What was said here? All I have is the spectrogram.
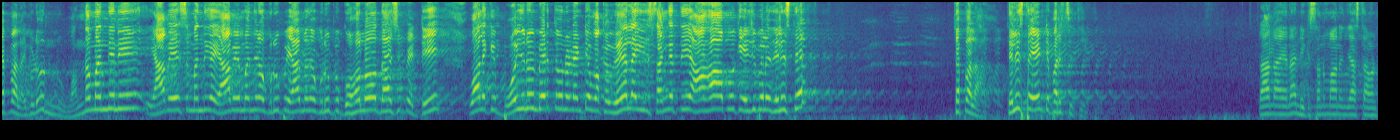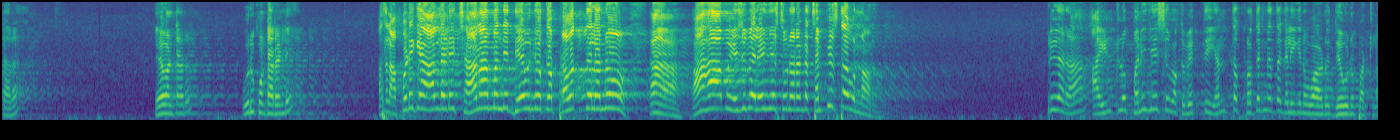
చెప్పాలి? ఇప్పుడు వంద మందిని యాభై మందిగా యాభై మందిని ఒక గ్రూపు యాభై మంది ఒక గ్రూపు గుహలో దాచిపెట్టి వాళ్ళకి భోజనం పెడుతూ ఉన్నాడంటే ఒకవేళ ఈ సంగతి ఆహాబుకి యజబెలో తెలిస్తే? చెప్పాలా? తెలిస్తే ఏంటి పరిస్థితి? రానాయన నీకు సన్మానం చేస్తామంటారా? ఏమంటారు? ఊరుకుంటారండి? అసలు అప్పటికే ఆల్రెడీ చాలామంది దేవుని యొక్క ప్రవక్తలను ఆహాబు యజుబేలు ఏం చేస్తున్నారంటే చంపిస్తూ ఉన్నారు. ప్రియరా ఆ ఇంట్లో పనిచేసే ఒక వ్యక్తి ఎంత కృతజ్ఞత కలిగిన వాడు దేవుని పట్ల?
